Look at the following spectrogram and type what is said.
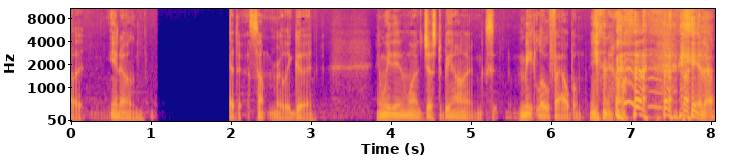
uh, you know, something really good, and we didn't want it just to be on a Meatloaf album. You know, you know.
